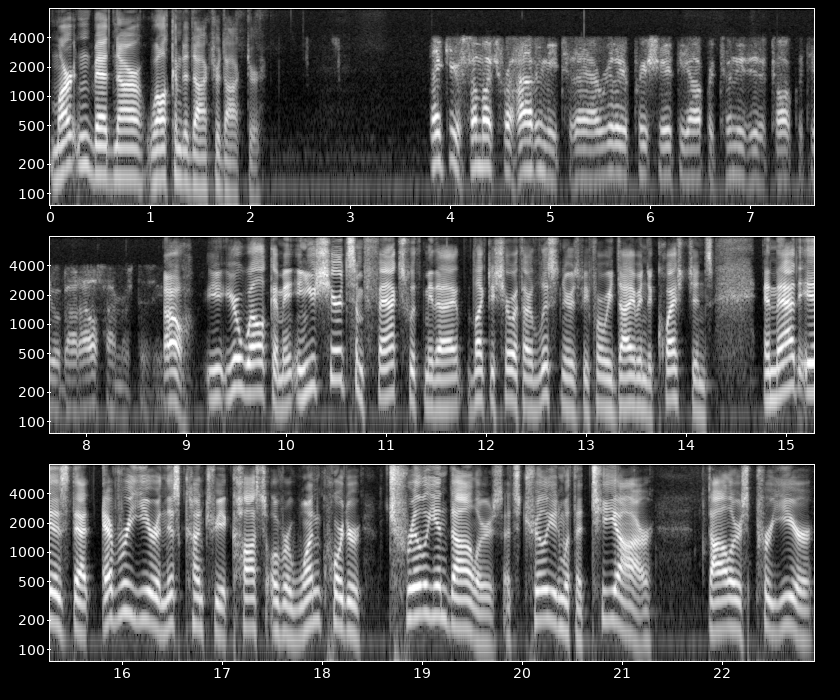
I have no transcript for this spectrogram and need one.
Martin Bednar, welcome to Dr. Doctor. Thank you so much for having me today. I really appreciate the opportunity to talk with you about Alzheimer's disease. Oh, you're welcome. And you shared some facts with me that I'd like to share with our listeners before we dive into questions. And that is that every year in this country, it costs over one quarter trillion dollars. That's trillion with a TR dollars per year.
